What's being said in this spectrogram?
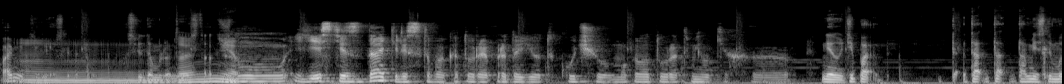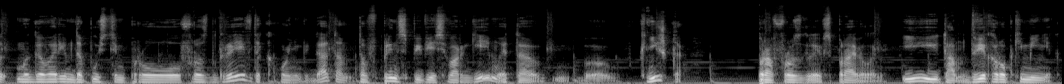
память, или если я там осведомлен да Нет. Ну, есть издательство, которое продает кучу макулатур от мелких э, не, ну типа там, если мы, мы говорим, допустим, про Frostgrave, да какой-нибудь, да, там, там, в принципе, весь Wargame это э, книжка про Frostgrave с правилами и там две коробки миник,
